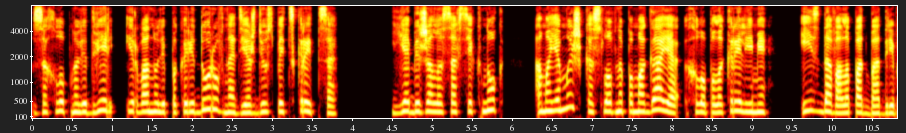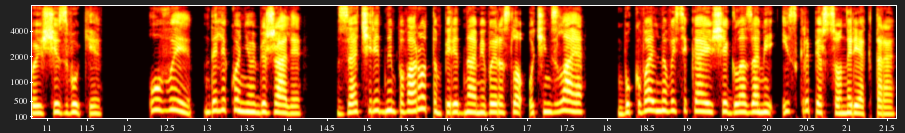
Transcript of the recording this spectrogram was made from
Захлопнули дверь и рванули по коридору в надежде успеть скрыться. Я бежала со всех ног, а моя мышка, словно помогая, хлопала крыльями и издавала подбадривающие звуки. Увы, далеко не убежали. За очередным поворотом перед нами выросла очень злая, буквально высекающая глазами искры персоны ректора.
